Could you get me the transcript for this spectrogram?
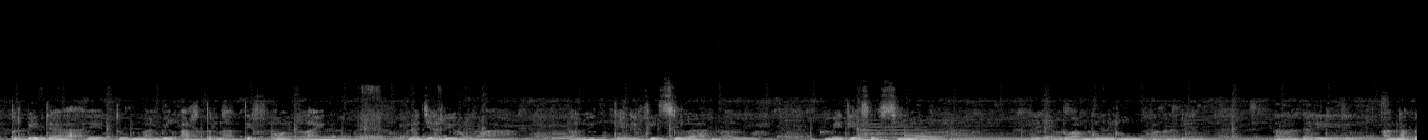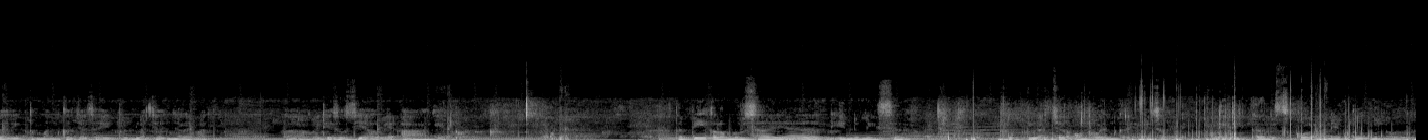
berbeda yaitu mengambil alternatif online belajar di rumah melalui televisi lah melalui media sosial kayak ruang guru bahkan ada yang uh, dari anak dari teman kerja saya itu belajarnya lewat uh, media sosial WA gitu. Tapi kalau menurut saya di Indonesia untuk belajar online kayak misalnya di pendidikan di sekolah itu menurut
